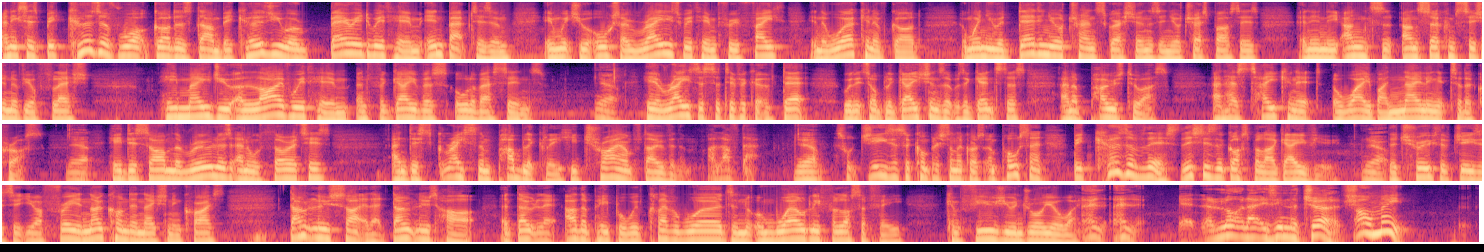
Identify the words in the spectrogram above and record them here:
and he says, because of what God has done, because you were buried with Him in baptism, in which you were also raised with Him through faith in the working of God, and when you were dead in your transgressions, in your trespasses, and in the uns- uncircumcision of your flesh, He made you alive with Him and forgave us all of our sins. Yeah. He erased the certificate of debt with its obligations that was against us and opposed to us, and has taken it away by nailing it to the cross. Yeah. He disarmed the rulers and authorities and disgraced them publicly. He triumphed over them. I love that. Yeah. That's what Jesus accomplished on the cross. And Paul's saying, because of this, this is the gospel I gave you. Yeah. The truth of Jesus that you are free and no condemnation in Christ. Don't lose sight of that. Don't lose heart. And don't let other people with clever words and, and worldly philosophy confuse you and draw you away. and and a lot of that is in the church. Oh, mate.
